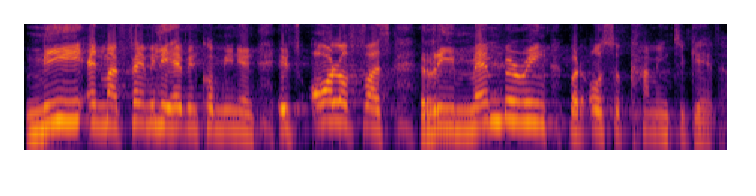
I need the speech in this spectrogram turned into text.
me and my family having communion. It's all of us remembering, but also coming together.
